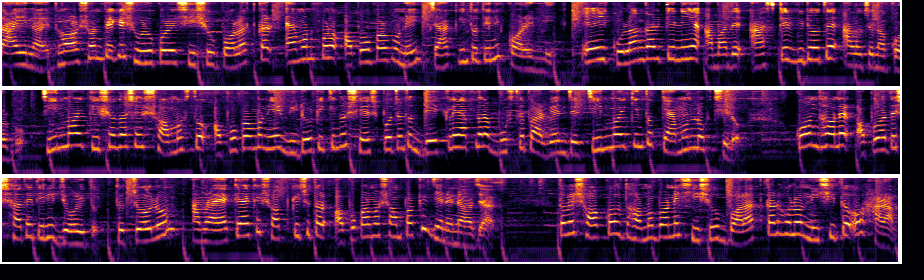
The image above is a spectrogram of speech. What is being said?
তাই নয়, ধর্ষণ থেকে শুরু করে শিশু বলাৎকার এমন কোনো অপকর্ম নেই যা কিন্তু তিনি করেননি। এই কুলাঙ্গারকে নিয়ে আমাদের আজকের ভিডিওতে আলোচনা করব। চিন্ময় কৃষ্ণদাসের সমস্ত অপকর্ম নিয়ে ভিডিওটি কিন্তু শেষ পর্যন্ত দেখলে আপনারা বুঝতে পারবেন যে চিন্ময় কিন্তু কেমন লোক ছিল। কোন ধরনের অপরাধের সাথে তিনি জড়িত? তো চলুন আমরা একে একে সব কিছু তার অপকর্ম সম্পর্কে জেনে নেওয়া যাক। তবে সকল ধর্মবর্ণের শিশু বলাৎকার হলো নিষিদ্ধ ও হারাম।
